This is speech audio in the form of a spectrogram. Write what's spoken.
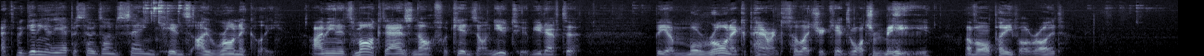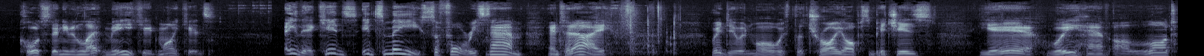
at the beginning of the episodes, I'm saying kids ironically. I mean, it's marked as not for kids on YouTube. You'd have to be a moronic parent to let your kids watch me, of all people, right? Courts didn't even let me keep my kids. Hey there, kids, it's me, Safari Sam, and today we're doing more with the Triops, bitches. Yeah, we have a lot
